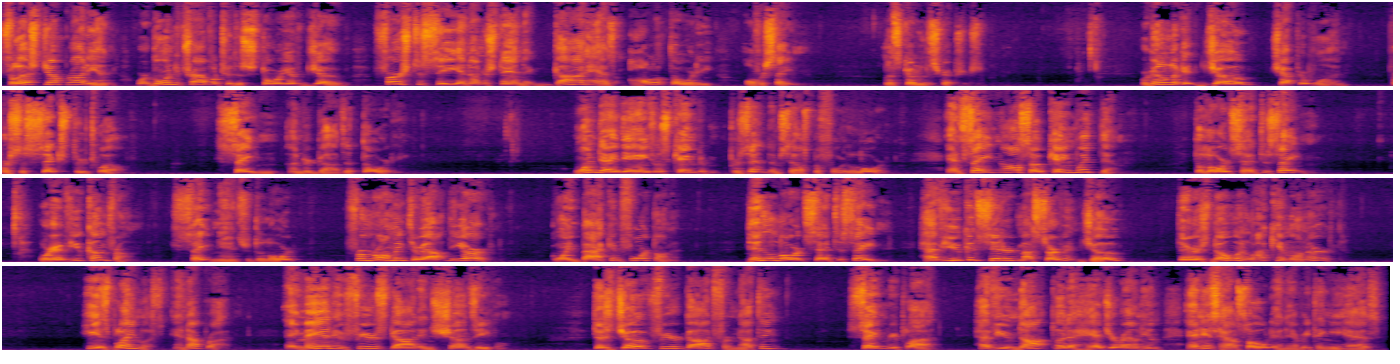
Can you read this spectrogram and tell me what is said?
So let's jump right in. We're going to travel to the story of Job, first to see and understand that God has all authority over Satan. Let's go to the scriptures. We're going to look at Job chapter 1, verses 6 through 12. Satan under God's authority. One day the angels came to present themselves before the Lord, and Satan also came with them. The Lord said to Satan, Where have you come from? Satan answered the Lord, From roaming throughout the earth, going back and forth on it. Then the Lord said to Satan, Have you considered my servant Job? There is no one like him on earth he is blameless and upright, a man who fears God and shuns evil. Does Job fear God for nothing? Satan replied, Have you not put a hedge around him and his household and everything he has?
